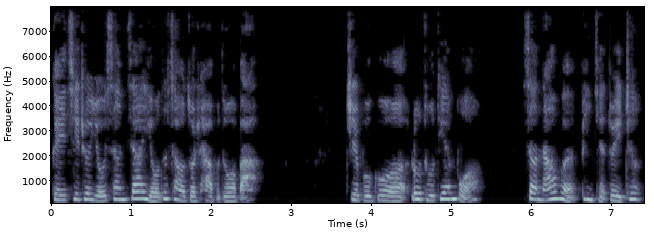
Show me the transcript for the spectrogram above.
给汽车油箱加油的操作差不多吧。只不过路途颠簸，想拿稳并且对正，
